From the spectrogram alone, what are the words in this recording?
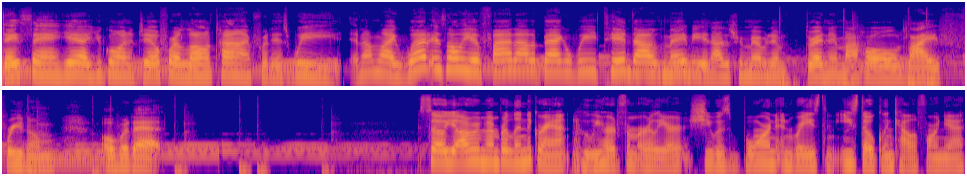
they saying, yeah, you going to jail for a long time for this weed. And I'm like, what? It's only a $5 bag of weed, $10 maybe. And I just remember them threatening my whole life freedom over that. So, y'all remember Linda Grant, who we mm-hmm. heard from earlier. She was born and raised in East Oakland, California.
